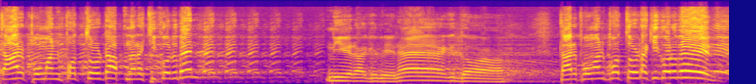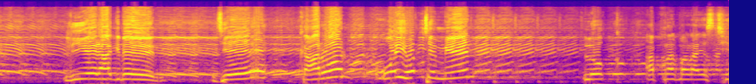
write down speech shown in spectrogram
তার প্রমাণপত্রটা আপনারা কি করবেন? নিয়ে রাখবেন, একদম। তার প্রমাণপত্রটা কি করবেন? নিয়ে রাখবেন যে কারণ ওই হচ্ছে মেন লোক। আপনার পাড়ায় এসছে।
